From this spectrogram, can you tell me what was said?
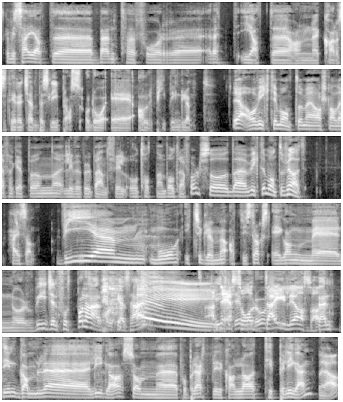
Skal vi si at uh, Bent får uh, rett i at uh, han karer seg til en Champions League-plass, og da er all piping glemt? Ja, og viktig måned med Arsenal, FA-cupen, Liverpool på Anfield og Tottenham på Old Trafford, så det er en viktig måned for United. Hei sann. Vi um, må ikke glemme at vi straks er i gang med Norwegian fotball her, folkens. Her. Ja, det er så moro. deilig, altså. Bent, din gamle liga, som eh, populært blir kalla Tippeligaen. Ja.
